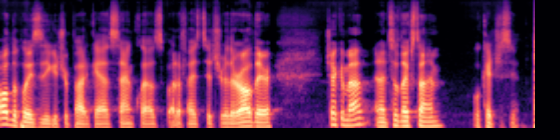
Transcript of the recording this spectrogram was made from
all the places you get your podcast SoundCloud, Spotify, Stitcher. They're all there. Check them out. And until next time, we'll catch you soon.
